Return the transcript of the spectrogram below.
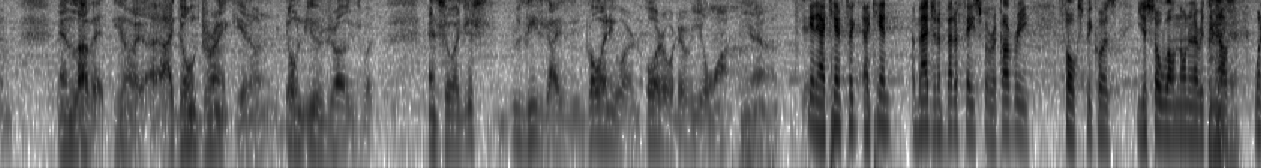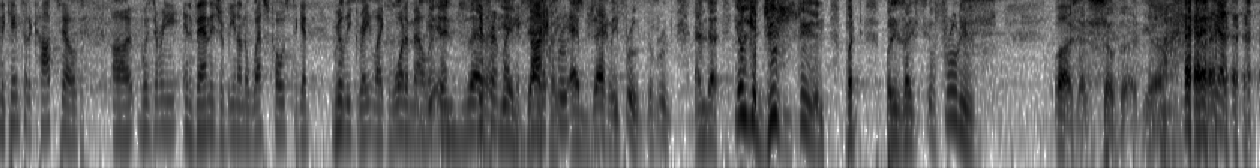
and and love it. You know, I, I don't drink. You know, don't use drugs, but and so I just these guys go anywhere and order whatever you want. You know. Danny, I can't I can't imagine a better face for recovery folks because you're so well known and everything else. when it came to the cocktails, uh, was there any advantage of being on the West Coast to get really great like watermelon and that- different yeah, like exotic exactly, fruits? Exactly, fruit, the fruit, and uh, you don't get juices too. But but it's like fruit is, well, it's like so good. You know. yes.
